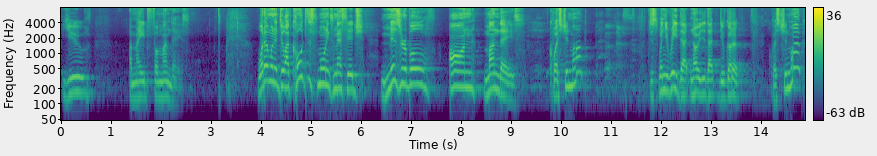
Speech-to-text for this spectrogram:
You are made for Mondays. What I want to do, I've called this morning's message Miserable on Mondays. Question mark? Just when you read that, know that you've got a question mark?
